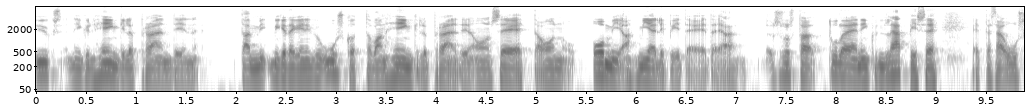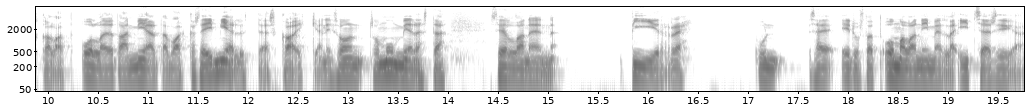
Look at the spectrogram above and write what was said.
yksi niin kuin henkilöbrändin, tai mikä tekee niin kuin uskottavan henkilöbrändin, on se, että on omia mielipiteitä, ja susta tulee niin kuin läpi se, että sä uskallat olla jotain mieltä, vaikka se ei miellyttäisi kaikkia, niin se on, se on mun mielestä sellainen piirre, kun sä edustat omalla nimellä itseäsi ja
